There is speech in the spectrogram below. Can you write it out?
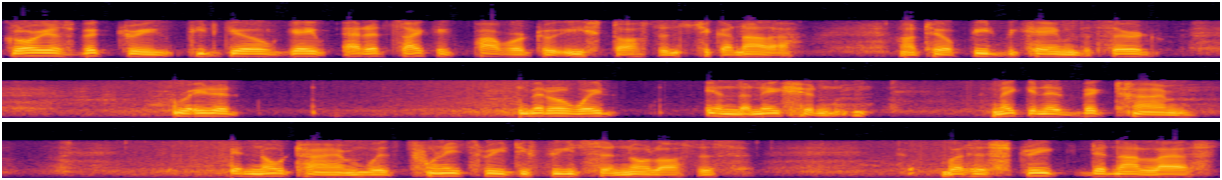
glorious victory, Pete Gill gave added psychic power to East Austin's Chicanada until Pete became the third rated middleweight in the nation, making it big time in no time with 23 defeats and no losses. But his streak did not last.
